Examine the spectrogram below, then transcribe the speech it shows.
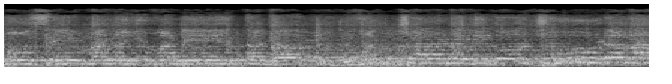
మోసే మన యువ నేతగా వచ్చాడదిగో చూడరా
